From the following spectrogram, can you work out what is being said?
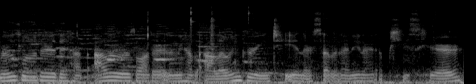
rose water, they have aloe rose water, and then they have aloe and green tea, and they're $7.99 a piece here.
